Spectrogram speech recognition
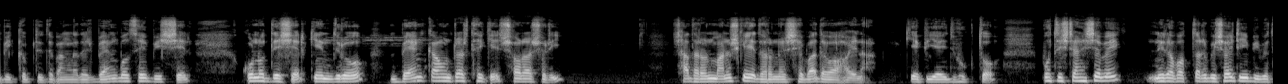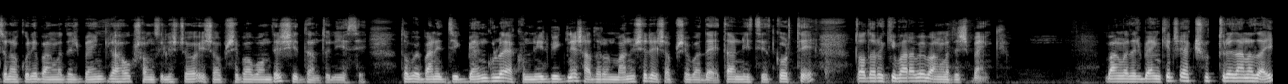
বিজ্ঞপ্তিতে বাংলাদেশ ব্যাংক বলছে, বিশ্বের কোনো দেশের কেন্দ্রীয় ব্যাংক কাউন্টার থেকে সরাসরি সাধারণ মানুষকে এ ধরনের সেবা দেওয়া হয় না। কেপিআই ভুক্ত প্রতিষ্ঠান হিসেবে নিরাপত্তার বিষয়টি বিবেচনা করে বাংলাদেশ ব্যাংক গ্রাহক সংশ্লিষ্ট এসব সেবা বন্ধের সিদ্ধান্ত নিয়েছে। তবে বাণিজ্যিক ব্যাংকগুলো এখন নির্বিঘ্নে সাধারণ মানুষের এসব সেবা দেয়, তা নিশ্চিত করতে তদারকি বাড়াবে বাংলাদেশ ব্যাংক। বাংলাদেশ ব্যাংকের এক সূত্রে জানা যায়,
